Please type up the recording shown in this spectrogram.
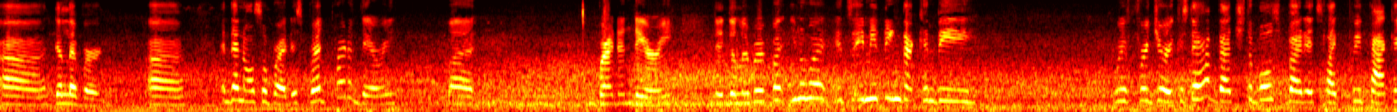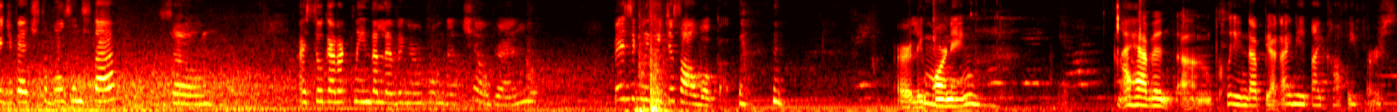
uh, delivered. Uh, and then also bread. Is bread part of dairy? But bread and dairy, they deliver. But you know what? It's anything that can be refrigerated because they have vegetables, but it's like prepackaged vegetables and stuff. So I still gotta clean the living room from the children. Basically, we just all woke up early morning. I haven't um, cleaned up yet. I need my coffee first,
